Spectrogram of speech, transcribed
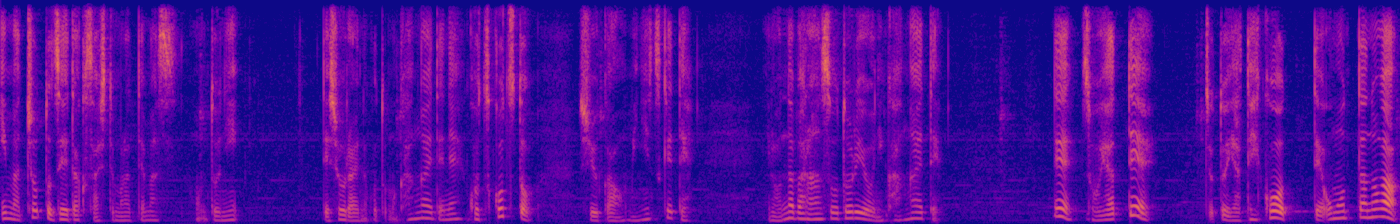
今ちょっと贅沢させてもらってます。本当に。で将来のことも考えてねコツコツと習慣を身につけていろんなバランスを取るように考えてでそうやってちょっとやっていこうって思ったのが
